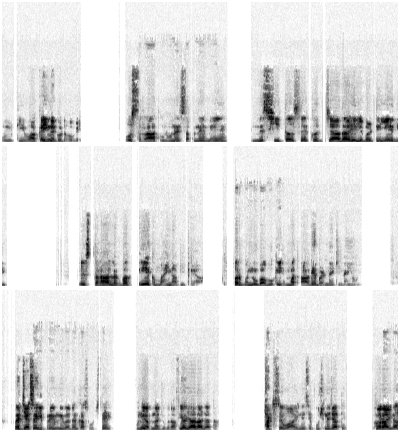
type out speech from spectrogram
उनकी वाकई में गुड हो गई। उस रात उन्होंने सपने में मिस शीतल से कुछ ज़्यादा ही लिबर्टी ले ली। इस तरह लगभग एक महीना बीत गया, पर मन्नू बाबू की हिम्मत आगे बढ़ने की नहीं हुई। वह जैसे ही प्रेम निवेदन का सोचते उन्हें अपना जुग्राफिया याद आ जाता। फट से वो आईने से पूछने जाते और आईना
